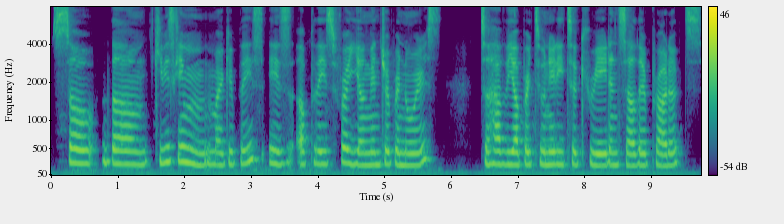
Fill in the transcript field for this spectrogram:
So, the Key Biscayne Marketplace is a place for young entrepreneurs to have the opportunity to create and sell their products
